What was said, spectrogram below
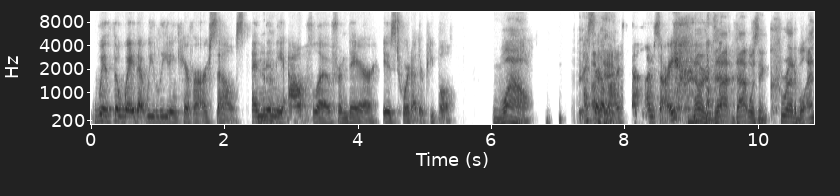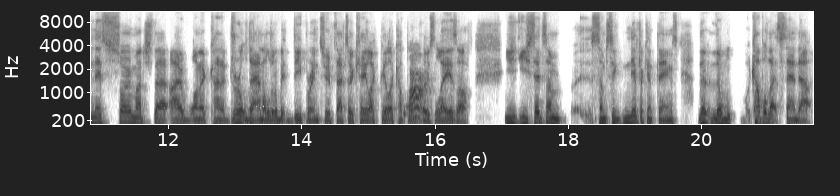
with the way that we lead and care for ourselves. And yeah. then the outflow from there is toward other people. Wow. I said okay. a lot of stuff. I'm sorry. no, that that was incredible. And there's so much that I want to kind of drill down a little bit deeper into, if that's okay, like peel a couple yeah. of those layers off. You, you said some some significant things. The the couple that stand out.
